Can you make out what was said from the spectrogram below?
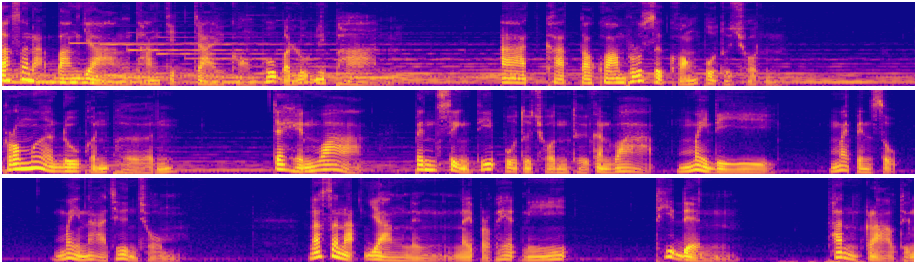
ลักษณะบางอย่างทางจิตใจของผู้บรรลุนิพพาน อาจขัดต่อความรู้สึกของปุถุชน เพราะเมื่อดูเผินๆจะเห็นว่าเป็นสิ่งที่ปุถุชนถือกันว่าไม่ดี ไม่เป็นสุข ไม่น่าชื่นชม ลักษณะอย่างหนึ่งในประเภทนี้ ที่เด่น ท่านกล่าวถึง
